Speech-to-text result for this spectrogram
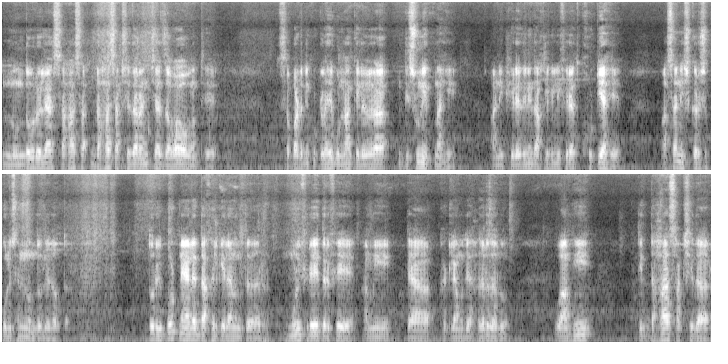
नोंदवलेल्या सहा सा दहा साक्षीदारांच्या जबाबामध्ये सपाट्याने कुठलाही गुन्हा केलेला दिसून येत नाही आणि फिर्यादीने दाखल केली फिर्याद खोटी आहे असा निष्कर्ष पोलिसांनी नोंदवलेला होता. तो रिपोर्ट न्यायालयात दाखल केल्यानंतर मूळ फिर्यादीतर्फे आम्ही त्या खटल्यामध्ये हजर झालो व आम्ही ते दहा साक्षीदार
